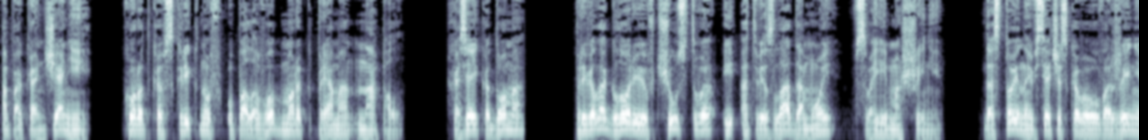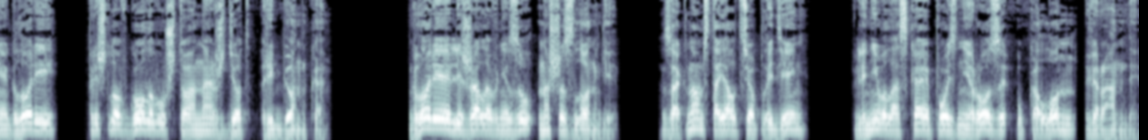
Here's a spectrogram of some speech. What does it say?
а по окончании, коротко вскрикнув, упала в обморок прямо на пол. Хозяйка дома привела Глорию в чувство и отвезла домой в своей машине. Достойной всяческого уважения Глории пришло в голову, что она ждет ребенка. Глория лежала внизу на шезлонге. За окном стоял теплый день, лениво лаская поздние розы у колонн веранды.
